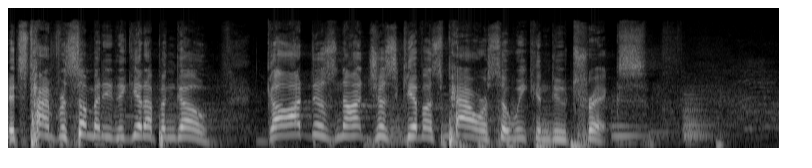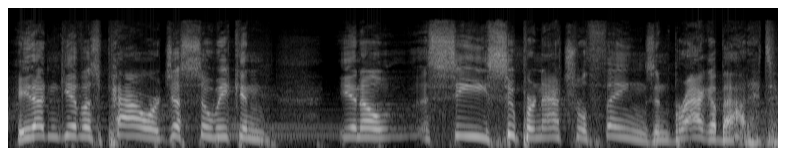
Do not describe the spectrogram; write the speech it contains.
it's time for somebody to get up and go God does not just give us power so we can do tricks. He doesn't give us power just so we can, you know, see supernatural things and brag about it.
